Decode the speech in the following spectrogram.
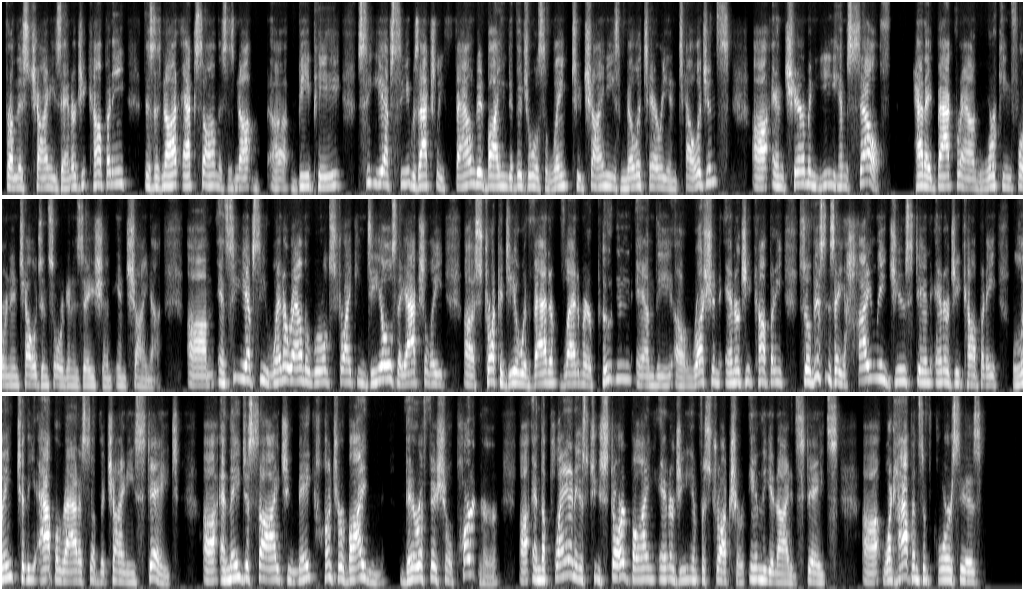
from this Chinese energy company. This is not Exxon. This is not uh, BP. CEFC was actually founded by individuals linked to Chinese military intelligence. Uh, and Chairman Ye himself had a background working for an intelligence organization in China. Um, and CEFC went around the world striking deals. They actually uh, struck a deal with Vladimir Putin and the uh, Russian energy company. So this is a highly juiced in energy company linked to the apparatus of the Chinese state. Uh, and they decide to make Hunter Biden their official partner. Uh, and the plan is to start buying energy infrastructure in the United States uh, what happens, of course, is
